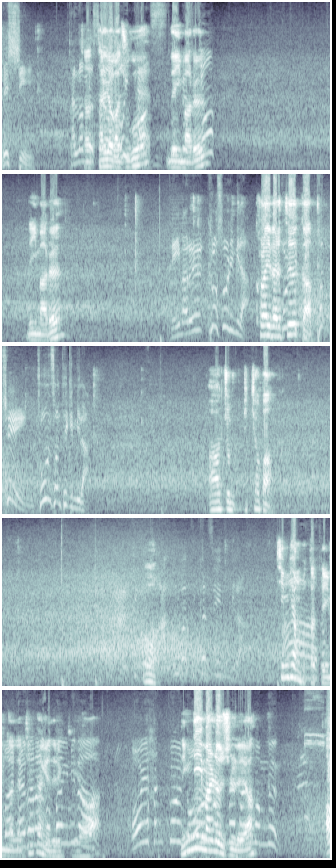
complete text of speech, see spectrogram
메시 잘 자. 달려가지고, 로이 패스. 네이마르. 네이마르. 네이마르 크로스 올립니다. 크라이베르트 값. 터칭 좋은 선택입니다. 아, 좀 비켜봐. 어. 팀평 아, 부탁드립니다. 네, 팀평 해드릴게요. 선방입니다. 거의 한골 닉네임 알려주실래요? 아,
